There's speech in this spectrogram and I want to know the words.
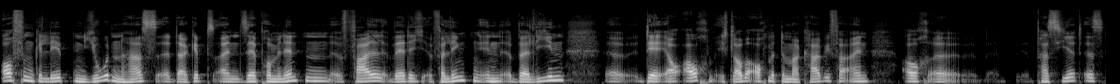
offen gelebten Judenhass. Äh, da gibt es einen sehr prominenten Fall, werde ich verlinken in Berlin, äh, der auch, ich glaube, auch mit einem Maccabi-Verein auch äh, passiert ist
